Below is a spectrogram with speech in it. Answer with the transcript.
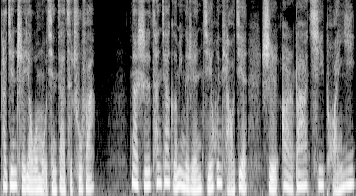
他坚持要我母亲再次出发。那时参加革命的人结婚条件是二八七团一，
